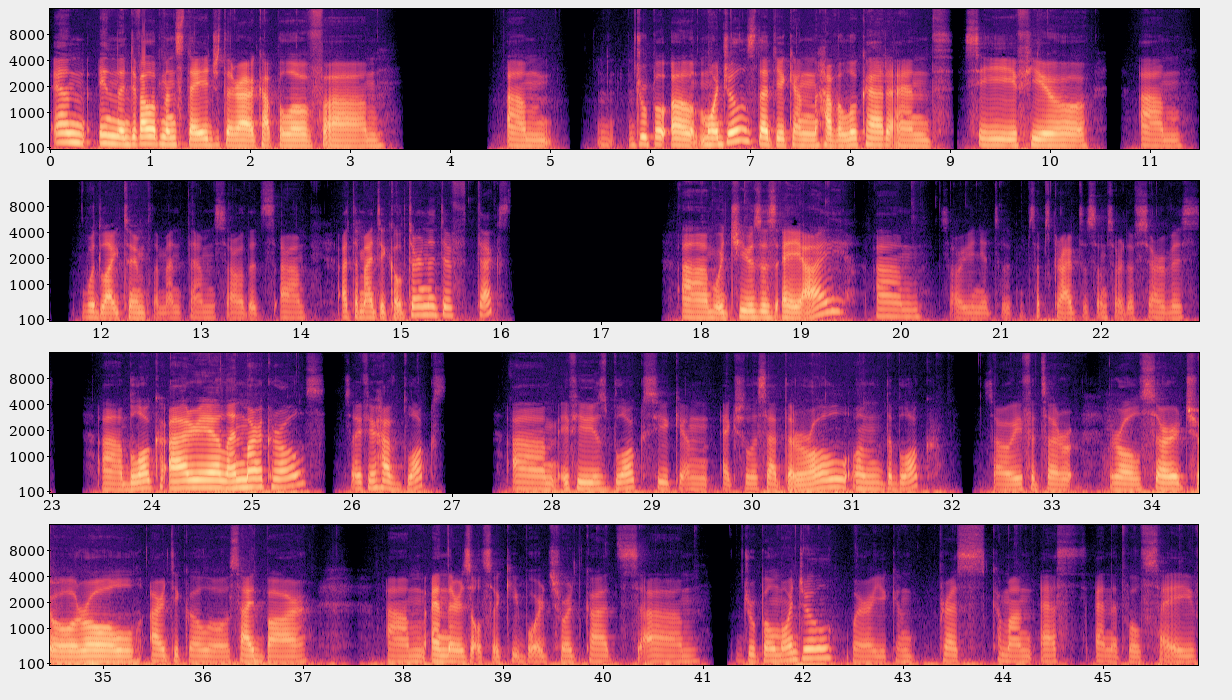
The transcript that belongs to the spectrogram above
And in the development stage, there are a couple of um, um, Drupal uh, modules that you can have a look at and see if you um, would like to implement them. So that's um, automatic alternative text, um, which uses AI um, so you need to subscribe to some sort of service. Uh, block ARIA landmark roles. So if you have blocks, um, if you use blocks, you can actually set the role on the block. So if it's a role search or role article or sidebar, um, and there is also keyboard shortcuts um, Drupal module where you can press Command S and it will save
